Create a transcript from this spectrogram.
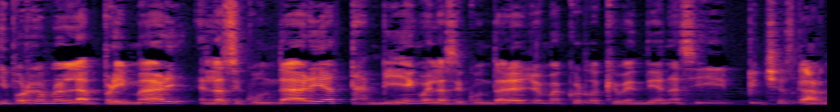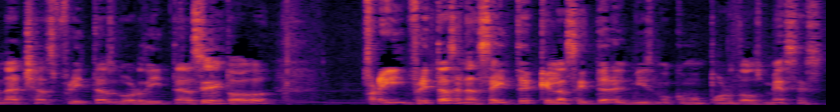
Y por ejemplo, en la primaria, en la secundaria también, güey. En la secundaria yo me acuerdo que vendían así pinches garnachas fritas, gorditas Sí. y todo. Fri- fritas en aceite, que el aceite era el mismo como por dos meses.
